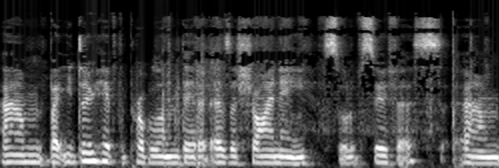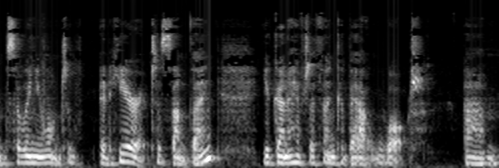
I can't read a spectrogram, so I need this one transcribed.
um, but you do have the problem that it is a shiny sort of surface um, so when you want to adhere it to something you're going to have to think about what um,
